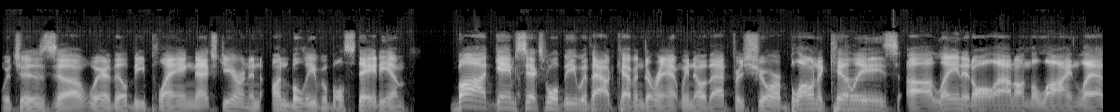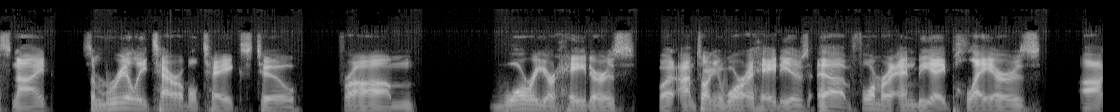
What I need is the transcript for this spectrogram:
which is uh, where they'll be playing next year in an unbelievable stadium. But Game Six will be without Kevin Durant. We know that for sure. Blown Achilles, uh, laying it all out on the line last night. Some really terrible takes too from Warrior haters but I'm talking Warrior haters, uh, former NBA players, uh,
